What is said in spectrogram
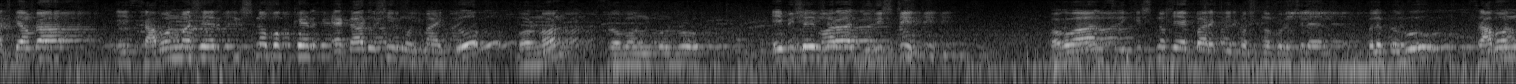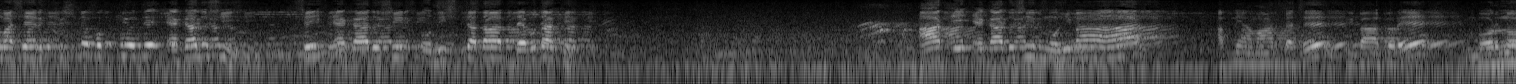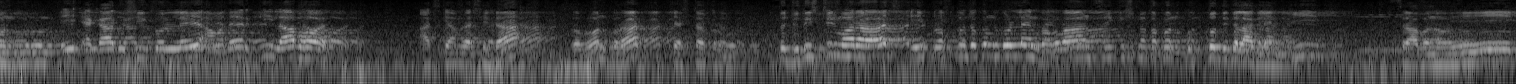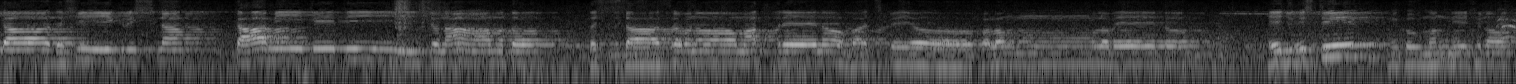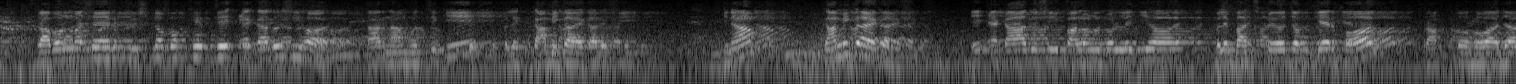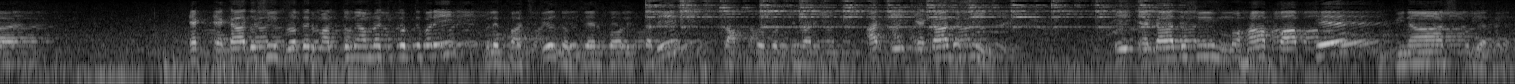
আজকে আমরা এই শ্রাবণ মাসের কৃষ্ণপক্ষের একাদশীর মহিমা একটু বর্ণন, শ্রবণ করব। এই বিষয়ে মহারাজ যুধিষ্ঠির ভগবান শ্রীকৃষ্ণকে একবার একটি প্রশ্ন করেছিলেন। বলে, প্রভু, শ্রাবণ মাসের কৃষ্ণপক্ষীয় যে একাদশী, সেই একাদশীর অধিষ্ঠাতা দেবতাকে আর এই একাদশীর মহিমা আপনি আমার কাছে কৃপা করে বর্ণন করুন। এই একাদশী করলে আমাদের কি লাভ হয়? আজকে আমরা সেটা শ্রবণ করার চেষ্টা করব। তো যুধিষ্ঠির মহারাজ এই প্রশ্ন যখন করলেন, ভগবান শ্রীকৃষ্ণ তখন উত্তর দিতে লাগলেন, কি? শ্রাবণীকাদশী কৃষ্ণ কামিকেতি চ নামত দশাশ্রবণ মাত্রেণ বাজপেয় ফলং লবেত এই যুধিষ্ঠির খুব মন দিয়ে শুনো শ্রাবণ মাসের কৃষ্ণপক্ষের যে একাদশী হয়, তার নাম হচ্ছে কি? বলে কামিকা একাদশী। কি নাম? কামিকা একাদশী। এই একাদশী পালন করলে কি হয়? বলে বাজপেয় যজ্ঞের ফল প্রাপ্ত হওয়া যায়। এক একাদশী ব্রতের মাধ্যমে আমরা কি করতে পারি? বলে বাজপেয় যজ্ঞের ফল ইত্যাদি প্রাপ্ত করতে পারি। আর এই একাদশী এই একাদশী মহাপাপকে বিনাশ করিয়া থাকে।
